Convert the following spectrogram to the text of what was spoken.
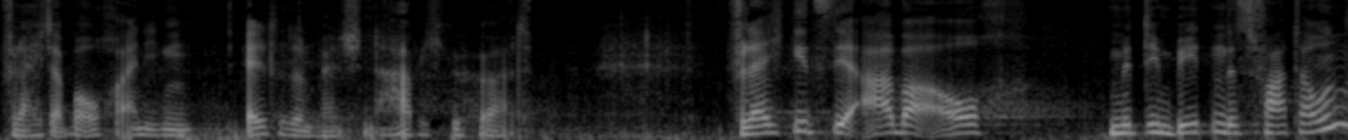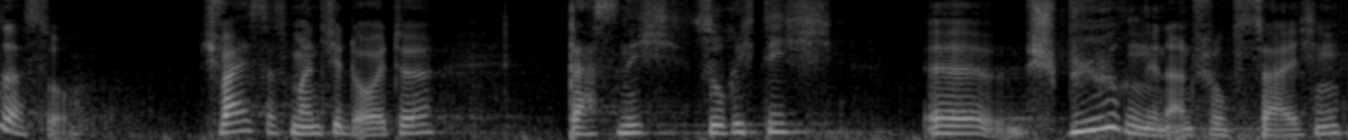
Vielleicht aber auch einigen älteren Menschen, habe ich gehört. Vielleicht geht es dir aber auch mit dem Beten des Vaterunsers so. Ich weiß, dass manche Leute das nicht so richtig äh, spüren, in Anführungszeichen,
